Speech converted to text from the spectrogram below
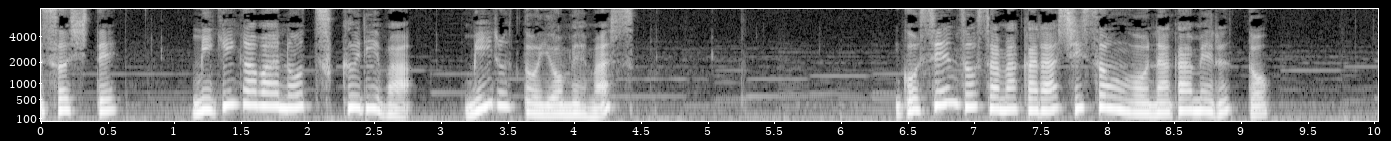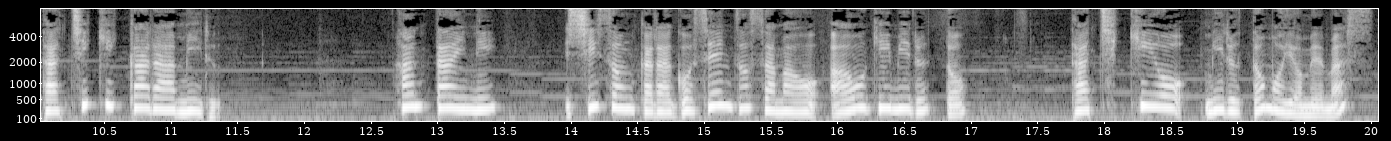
そして右側の作りは見ると読めます。ご先祖様から子孫を眺めると立ち木から見る。反対に子孫からご先祖様を仰ぎ見ると立ち木を見るとも読めます。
